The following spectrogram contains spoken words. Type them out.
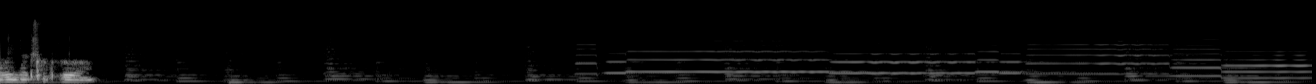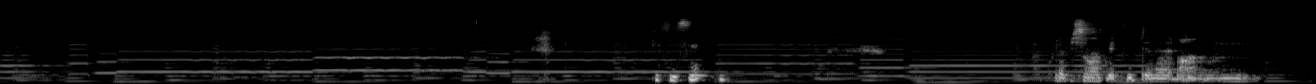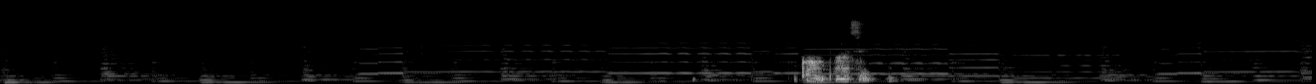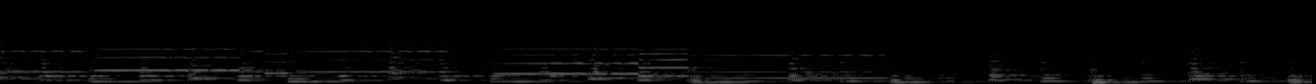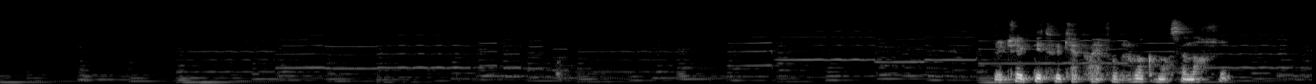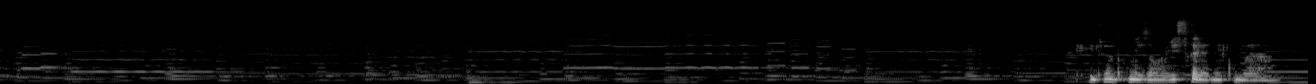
Envoyer notre. Hein. Qu'est-ce que c'est? La puissance des types ténèbres. Compassion Je check des trucs après, il faut que je vois comment ça marche. Je suis déjà en train de les enregistrer là, mes combats. Euh,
